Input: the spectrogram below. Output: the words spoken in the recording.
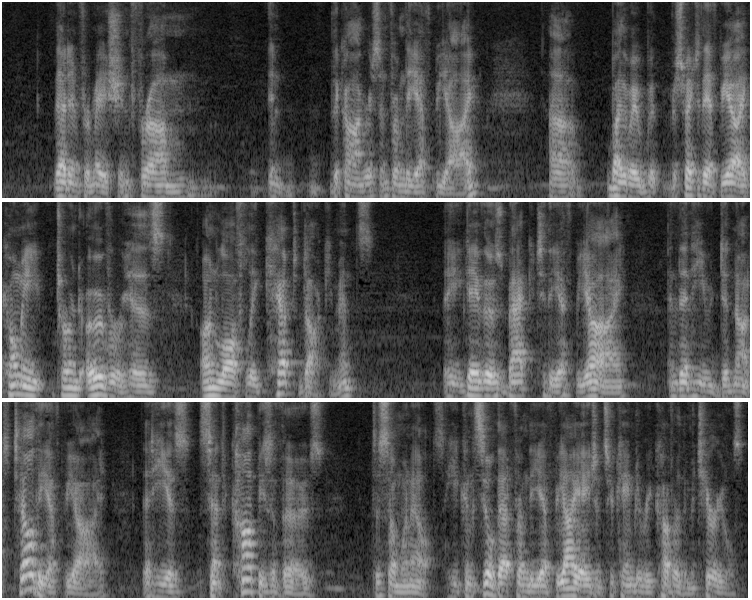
that information from the Congress and from the FBI, uh, by the way, with respect to the FBI, Comey turned over his unlawfully kept documents. He gave those back to the FBI, and then he did not tell the FBI that he has sent copies of those to someone else. He concealed that from the FBI agents who came to recover the materials.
